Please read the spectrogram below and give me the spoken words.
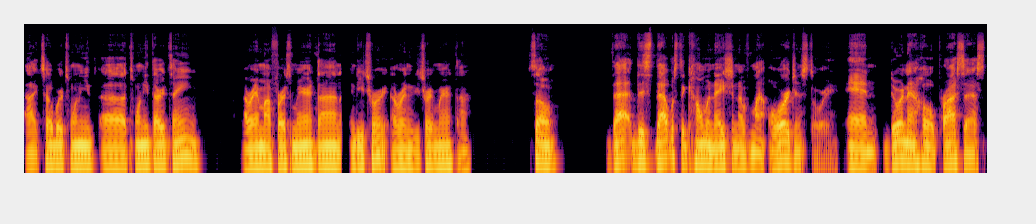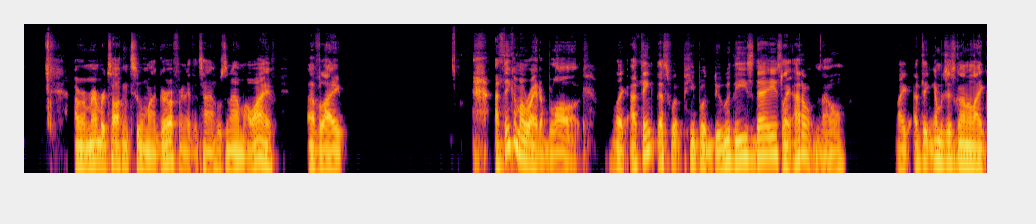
October 20, uh, 2013, I ran my first marathon in Detroit. I ran the Detroit Marathon. So that this that was the culmination of my origin story. And during that whole process, I remember talking to my girlfriend at the time, who's now my wife, of like, I think I'm gonna write a blog. Like, I think that's what people do these days. Like, I don't know. Like, I think I'm just gonna like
